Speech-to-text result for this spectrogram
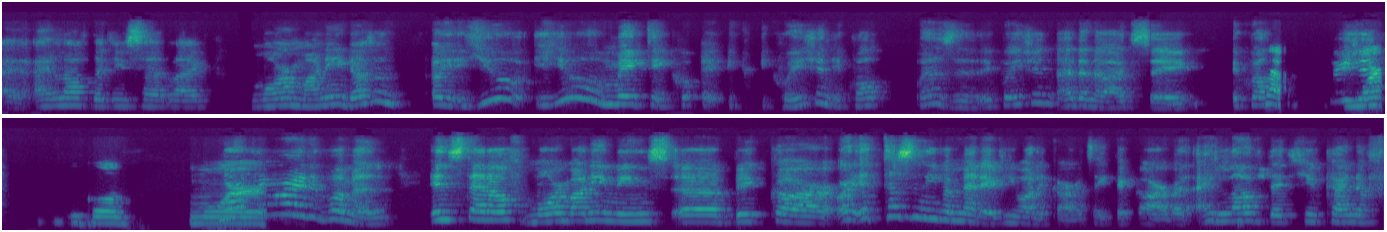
I, I love that you said like more money doesn't oh, you you make the equ- equation equal what is the equation? I don't know i'd say. Equal yeah, equation? More equals more more woman. Instead of more money means a big car or it doesn't even matter if you want a car take the car but i love that you kind of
